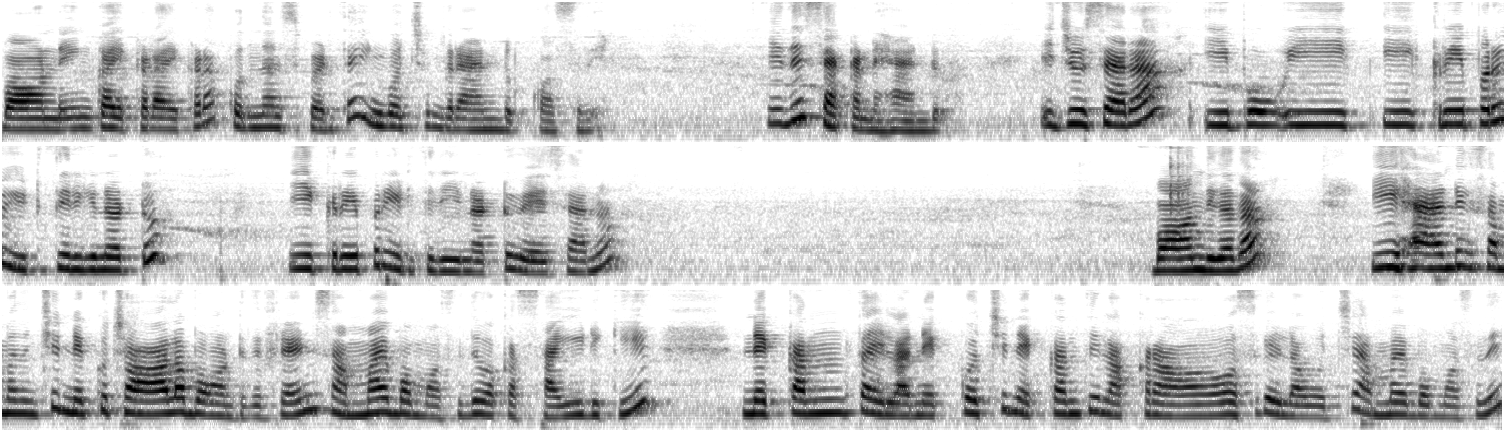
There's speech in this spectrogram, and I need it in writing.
బాగున్నాయి. ఇంకా ఇక్కడ ఇక్కడ కుందన్స్ పెడితే ఇంకొంచెం గ్రాండ్ లుక్ వస్తుంది ఇది సెకండ్ హ్యాండ్. ఇది చూసారా? ఈ పువ్వు ఈ ఈ క్రీపర్ ఇటు తిరిగినట్టు ఈ క్రీపర్ ఇటు తిరిగినట్టు వేశాను. బాగుంది కదా? ఈ హ్యాండ్కి సంబంధించి నెక్ చాలా బాగుంటుంది ఫ్రెండ్స్. అమ్మాయి బొమ్మ వస్తుంది ఒక సైడ్కి. నెక్ అంతా ఇలా నెక్ వచ్చి నెక్ అంతా ఇలా క్రాస్గా ఇలా వచ్చి అమ్మాయి బొమ్మ వస్తుంది.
